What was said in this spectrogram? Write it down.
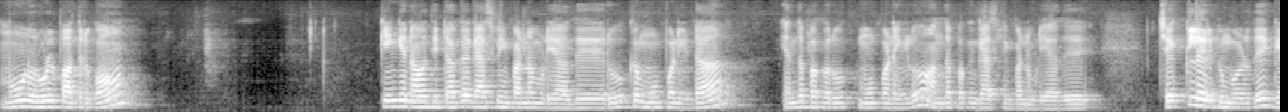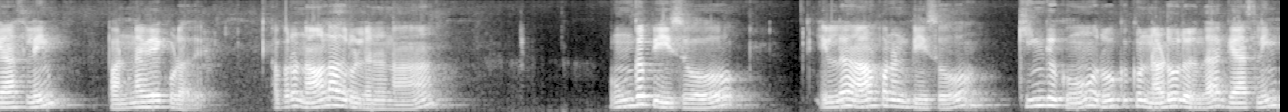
மூணு ரூல் பார்த்துருக்கோம். கிங்கை நவுத்திட்டாக்கா கேஸ்லிங் பண்ண முடியாது. ரூக்கை மூவ் பண்ணிட்டா எந்த பக்கம் ரூக் மூவ் பண்ணீங்களோ அந்த பக்கம் கேஸ்லிங் பண்ண முடியாது. செக்கில் இருக்கும்பொழுது கேஸ்லிங் பண்ணவே கூடாது. அப்புறம் நாலாவது ரூல் என்னென்னா உங்கள் பீஸோ இல்லை ஆப்போனன்ட் பீஸோ கிங்குக்கும் ரூக்குக்கும் நடுவில் இருந்தால் கேஸ்லிங்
